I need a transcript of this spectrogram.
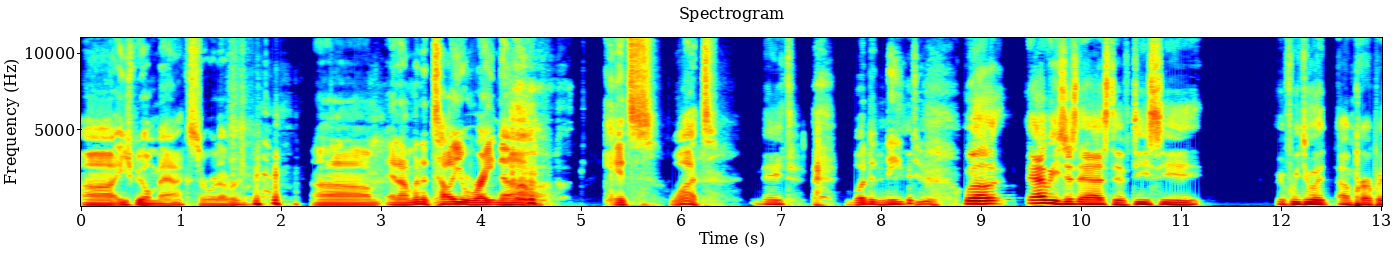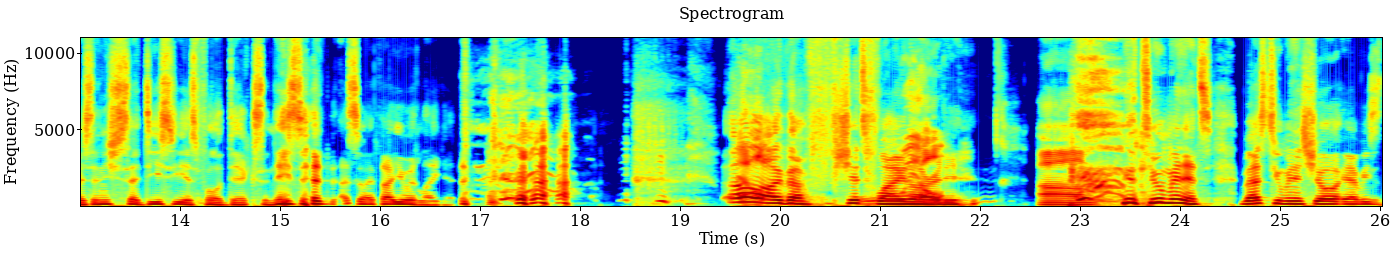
uh hbo max or whatever um and i'm gonna tell you right now it's what Nate. what did nate do Well, Abby just asked if DC, if we do it on purpose, and she said DC is full of dicks, and they said, so I thought you would like it. oh, the shit's flying Well. already. um two minutes, best two minute show Abby's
